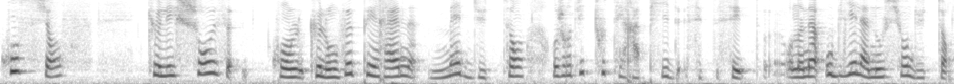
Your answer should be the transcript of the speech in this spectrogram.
conscience que les choses que l'on veut pérenne mettent du temps. Aujourd'hui, tout est rapide. on en a oublié la notion du temps.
